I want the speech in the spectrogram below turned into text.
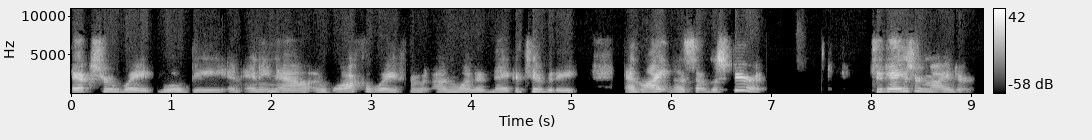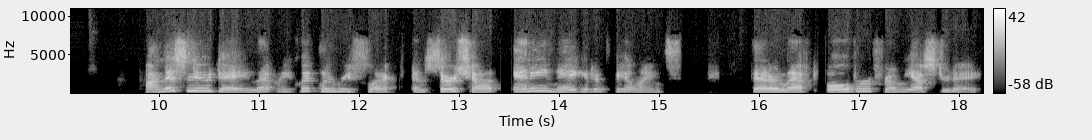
extra weight will be in any now and walk away from unwanted negativity and lightness of the spirit. Today's reminder On this new day, let me quickly reflect and search out any negative feelings that are left over from yesterday.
